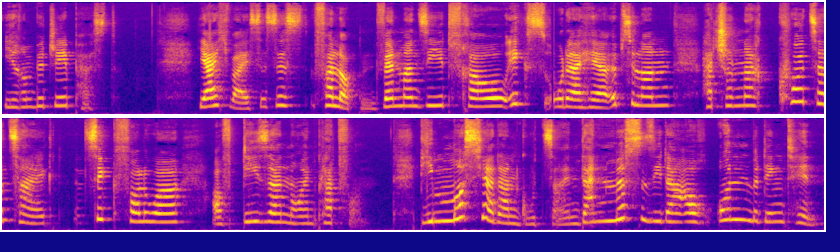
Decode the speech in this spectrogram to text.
Ihrem Budget passt. Ja, ich weiß, es ist verlockend, wenn man sieht, Frau X oder Herr Y hat schon nach kurzer Zeit zig Follower auf dieser neuen Plattform. Die muss ja dann gut sein, dann müssen sie da auch unbedingt hin.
